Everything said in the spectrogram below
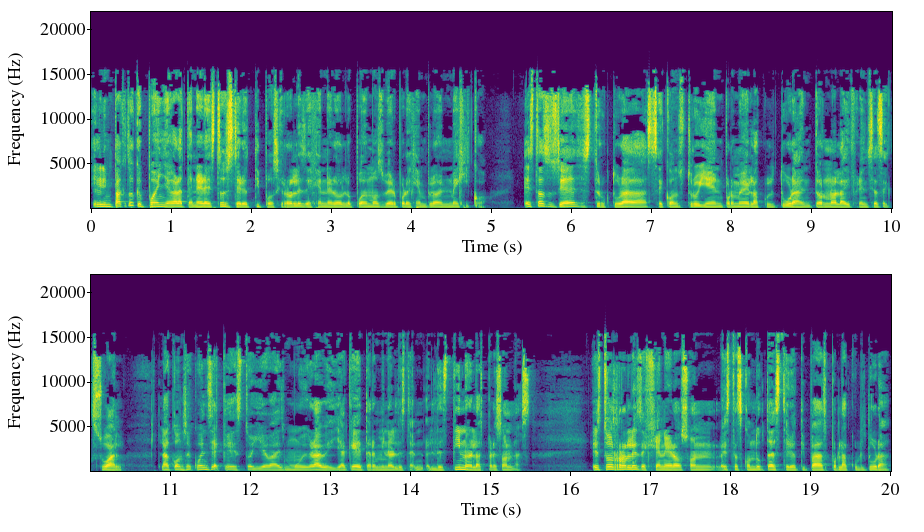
El impacto que pueden llegar a tener estos estereotipos y roles de género lo podemos ver, por ejemplo, en México. Estas sociedades estructuradas se construyen por medio de la cultura en torno a la diferencia sexual. La consecuencia que esto lleva es muy grave, ya que determina el, el destino de las personas. Estos roles de género son estas conductas estereotipadas por la cultura,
